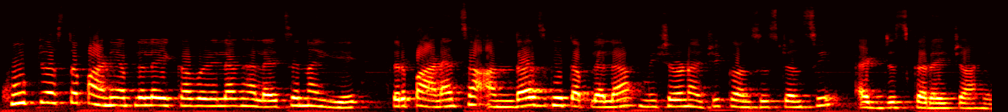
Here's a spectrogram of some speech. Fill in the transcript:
खूप जास्त पाणी आपल्याला एका वेळेला घालायचं नाही आहे तर पाण्याचा अंदाज घेत आपल्याला मिश्रणाची कन्सिस्टन्सी ॲडजस्ट करायची आहे.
